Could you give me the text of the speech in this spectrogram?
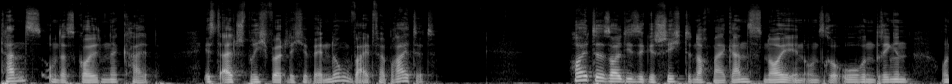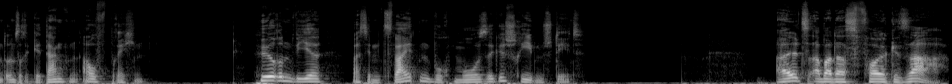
Tanz um das goldene Kalb, ist als sprichwörtliche Wendung weit verbreitet. Heute soll diese Geschichte nochmal ganz neu in unsere Ohren dringen und unsere Gedanken aufbrechen. Hören wir, was im zweiten Buch Mose geschrieben steht. Als aber das Volk sah,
